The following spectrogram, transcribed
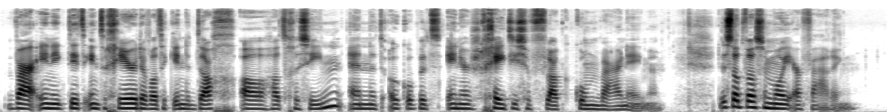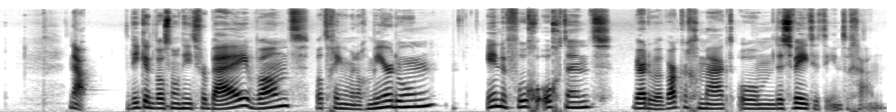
Waarin ik dit integreerde wat ik in de dag al had gezien. En het ook op het energetische vlak kon waarnemen. Dus dat was een mooie ervaring. Nou, weekend was nog niet voorbij, want wat gingen we nog meer doen? In de vroege ochtend werden we wakker gemaakt om de zweten in te gaan.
